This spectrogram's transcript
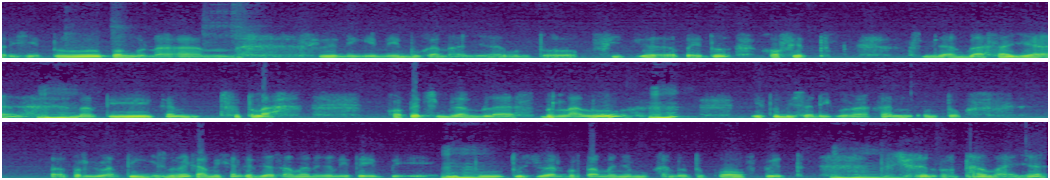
dari situ penggunaan screening ini bukan hanya untuk uh, apa itu covid 19 saja mm-hmm. nanti kan setelah covid 19 berlalu mm-hmm. Itu bisa digunakan untuk perguruan tinggi. Sebenarnya kami kan kerjasama dengan ITB. Mm-hmm. Itu tujuan pertamanya bukan untuk COVID. Mm-hmm. Tujuan pertamanya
